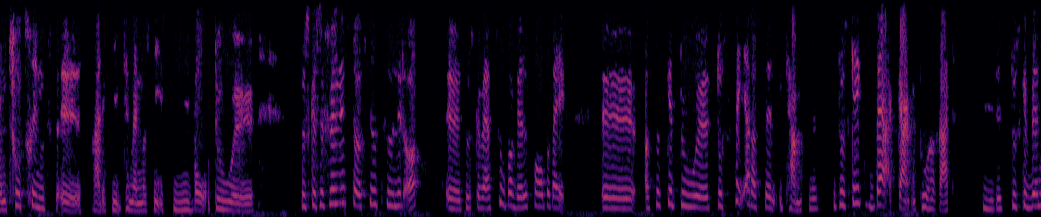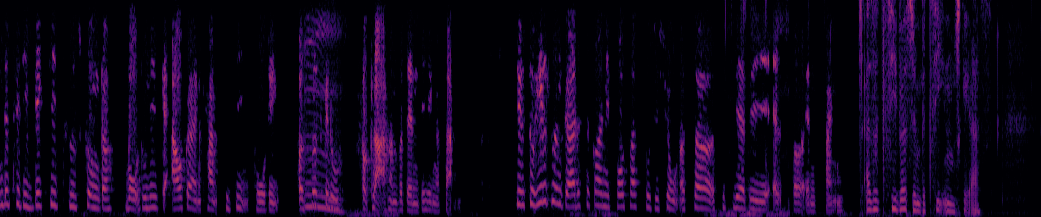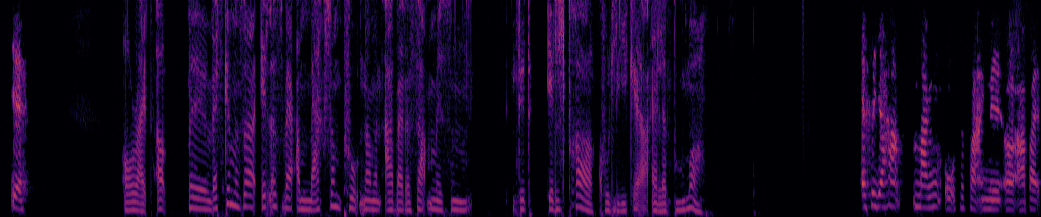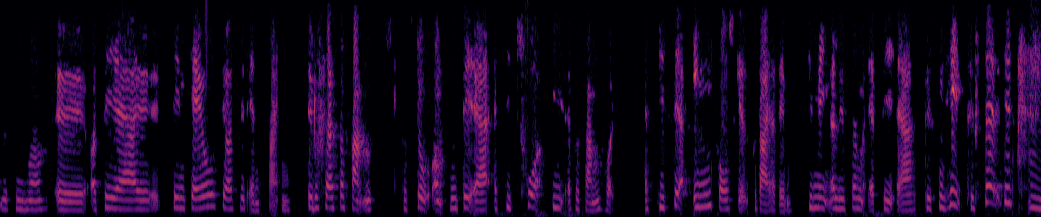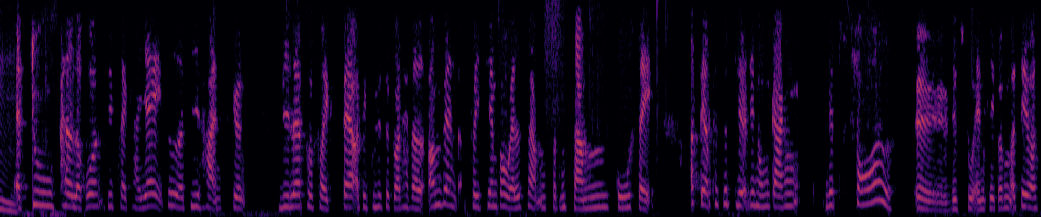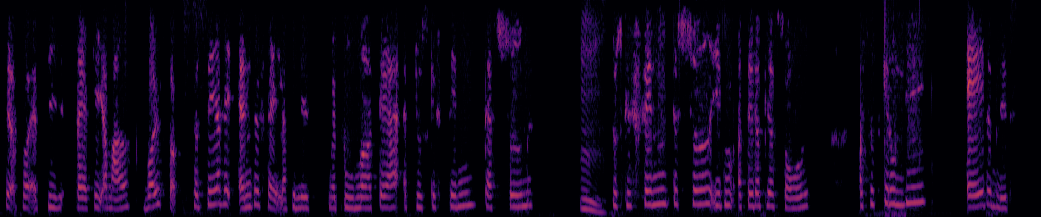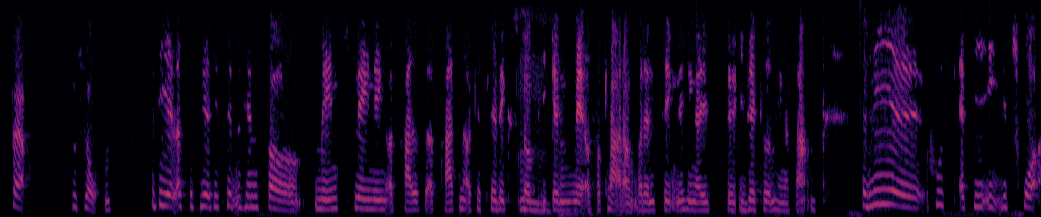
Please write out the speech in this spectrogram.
en totrins øh, strategi, kan man måske sige, hvor du, øh, du skal selvfølgelig stå skide tidligt op, øh, du skal være super velforberedt, øh, og så skal du øh, dosere dig selv i kampene. Så du skal ikke hver gang, du har ret, sige det. Du skal vente til de vigtige tidspunkter, hvor du lige skal afgøre en kamp til din fordel. Og så skal Mm. du forklare ham, hvordan det hænger sammen. Så hvis du hele tiden gør det, så går han i forsvarsposition, og så, så bliver det alt for anstrengende. Altså tipper sympatien måske også. Ja, Alright. Og øh, hvad skal man så ellers være opmærksom på, når man arbejder sammen med sådan lidt ældre kollegaer eller boomer? Altså, jeg har mange års erfaring med at arbejde med boomer, øh, og det er, øh, det er en gave, det er også lidt anstrengende. Det du først og fremmest skal forstå om dem, det er, at de tror, I er på samme hold. Altså, de ser ingen forskel på dig og dem. De mener ligesom, at det er, det er sådan helt tilfældigt, Mm. at du padler rundt i prekariatet, og de har en skøn villa på Frederiksberg, og det kunne lige så godt have været omvendt, for I kæmper jo alle sammen for den samme gode sag. Og derfor så bliver de nogle gange lidt såret, øh, hvis du angriber dem, og det er også derfor, at de reagerer meget voldsomt. Så det, jeg vil anbefale dig, Felice, med boomer, det er, at du skal finde deres sødme. Mm. Du skal finde det søde i dem, og det, der bliver såret. Og så skal du lige age dem lidt, før du slår dem. Fordi ellers så bliver de simpelthen for mansplaining og trælse og trættende, og kan slet ikke stoppe Mm. igen med at forklare dig om, hvordan tingene hænger i, øh, i virkeligheden hænger sammen. Så lige øh, husk, at de egentlig tror,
